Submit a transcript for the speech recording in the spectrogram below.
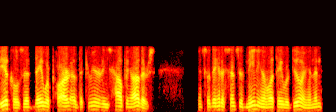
vehicles that they were part of the communities helping others and so they had a sense of meaning on what they were doing and then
